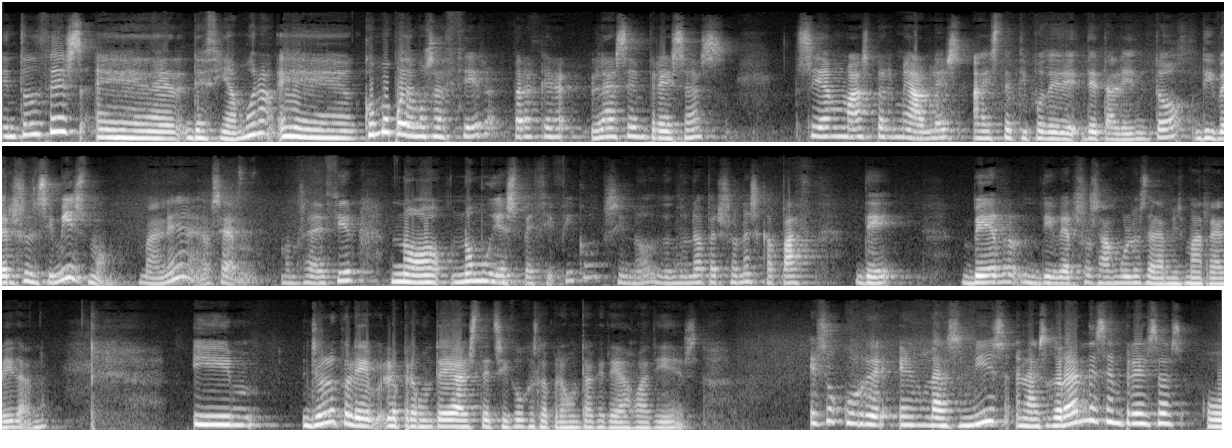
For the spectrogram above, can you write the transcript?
Entonces eh, decía, bueno, eh, ¿cómo podemos hacer para que las empresas sean más permeables a este tipo de, talento diverso en sí mismo, ¿vale? O sea, vamos a decir, no, no muy específico, sino donde una persona es capaz de ver diversos ángulos de la misma realidad, ¿no? Y yo lo que le, pregunté a este chico, que es la pregunta que te hago a ti, es, ¿eso ocurre en las, mis, en las grandes empresas o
